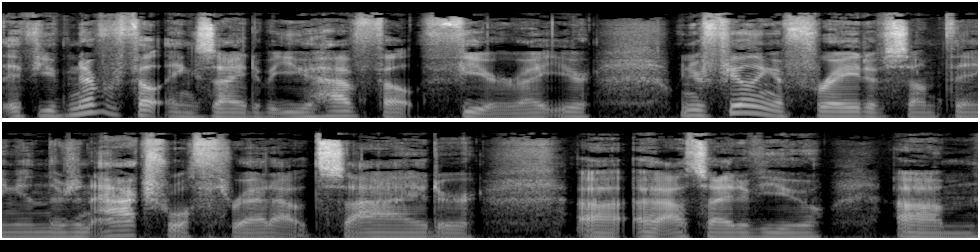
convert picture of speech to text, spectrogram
if you've never felt anxiety, but you have felt fear, right? You're when you're feeling afraid of something, and there's an actual threat outside or uh, uh outside of you. Um,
